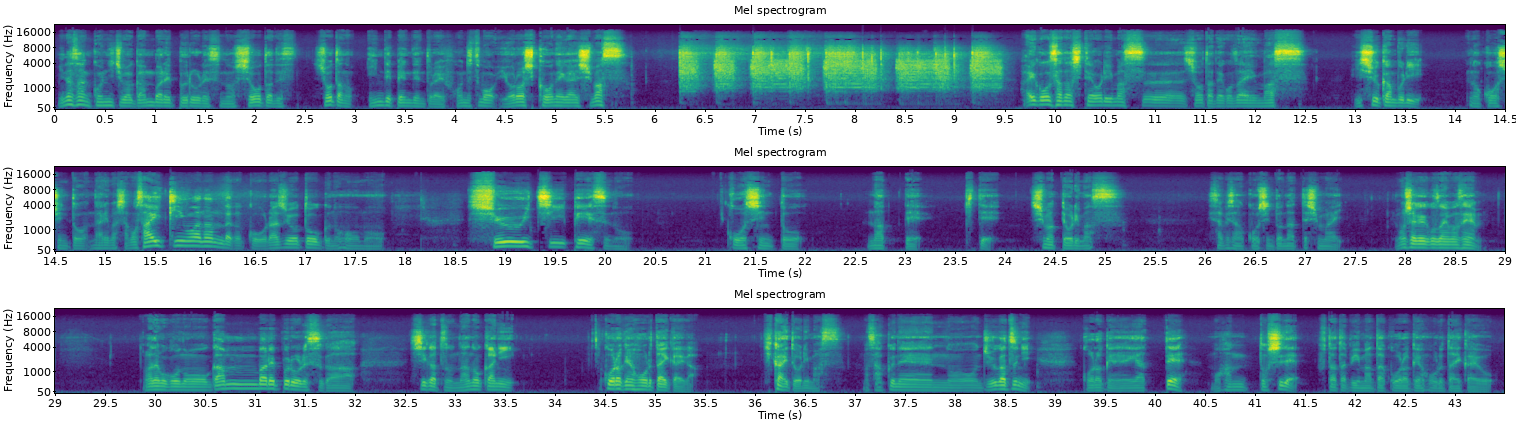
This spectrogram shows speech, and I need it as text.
皆さんこんにちは。頑張れプロレスの翔太です。翔太のインデペンデントライフ。本日もよろしくお願いします。はい、ご無沙汰しております。翔太でございます。一週間ぶりの更新となりました。もう最近はなんだかこう、ラジオトークの方も、週1ペースの更新となってきてしまっております。久々の更新となってしまい、申し訳ございません。まあでもこの、頑張れプロレスが4月の7日に後楽園ホール大会が控えております。まあ、昨年の10月に後楽園やって、もう半年で再びまた後楽園ホール大会を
